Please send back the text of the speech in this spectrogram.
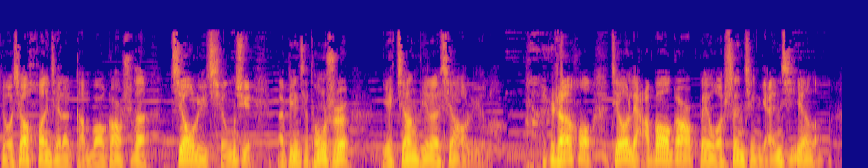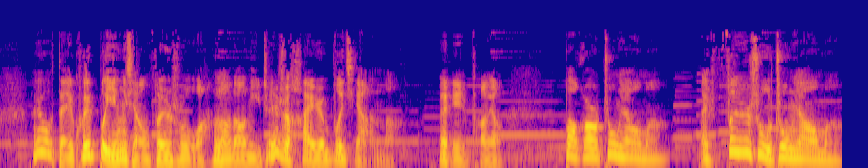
有效缓解了赶报告时的焦虑情绪，啊，并且同时也降低了效率了。”然后就有俩报告被我申请延期了。哎呦，得亏不影响分数啊！老道，你真是害人不浅呐。嘿，朋友，报告重要吗？哎，分数重要吗？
